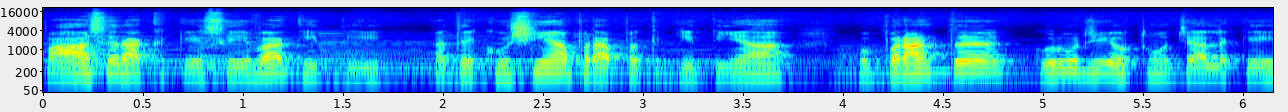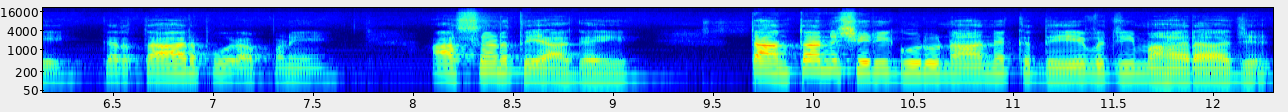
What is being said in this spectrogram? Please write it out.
ਪਾਸ ਰੱਖ ਕੇ ਸੇਵਾ ਕੀਤੀ ਅਤੇ ਖੁਸ਼ੀਆਂ ਪ੍ਰਾਪਤ ਕੀਤੀਆਂ। ਉਪਰੰਤ ਗੁਰੂ ਜੀ ਉੱਥੋਂ ਚੱਲ ਕੇ ਕਰਤਾਰਪੁਰ ਆਪਣੇ ਆਸਣ ਤੇ ਆ ਗਏ। ਧੰਨ ਧੰਨ ਸ੍ਰੀ ਗੁਰੂ ਨਾਨਕ ਦੇਵ ਜੀ ਮਹਾਰਾਜ।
